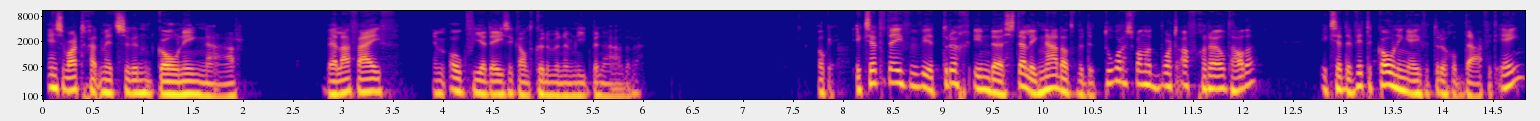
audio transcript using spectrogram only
En zwart gaat met zijn koning naar Bella 5. En ook via deze kant kunnen we hem niet benaderen. Oké, ik zet het even weer terug in de stelling nadat we de torens van het bord afgeruild hadden. Ik zet de witte koning even terug op David 1.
